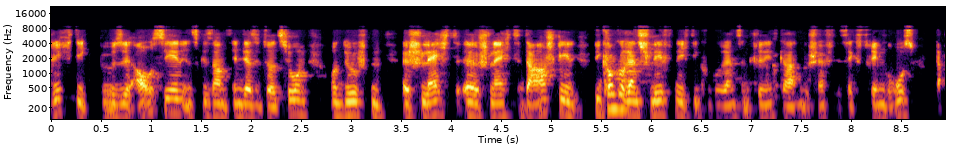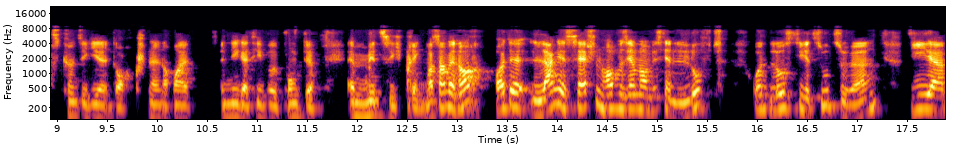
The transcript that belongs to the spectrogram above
richtig böse aussehen insgesamt in der Situation und dürften äh, schlecht, äh, schlecht dastehen. Die Konkurrenz schläft nicht, die Konkurrenz im Kreditkartengeschäft ist extrem groß. Das könnte hier doch schnell nochmal negative Punkte äh, mit sich bringen. Was haben wir noch? Heute lange Session. Hoffe, Sie haben noch ein bisschen Luft und Lust hier zuzuhören. Die äh,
